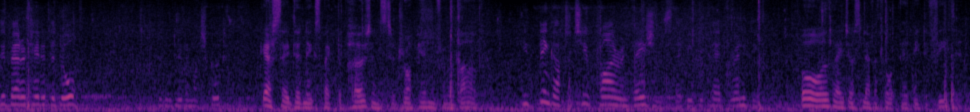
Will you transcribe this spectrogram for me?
They barricaded the door. Didn't do them much good. Guess they didn't expect the Persians to drop in from above. You'd think after two prior invasions, they'd be prepared for anything. Or they just never thought they'd be defeated.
